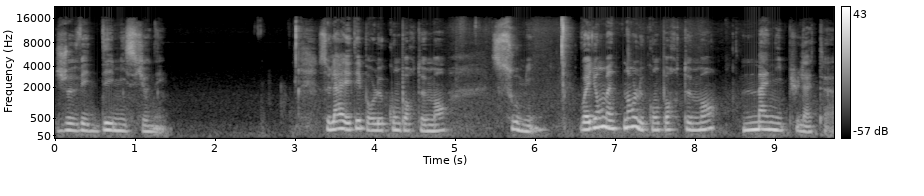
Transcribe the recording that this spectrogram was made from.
je vais démissionner. Cela a été pour le comportement soumis. Voyons maintenant le comportement manipulateur.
